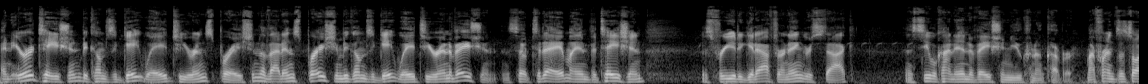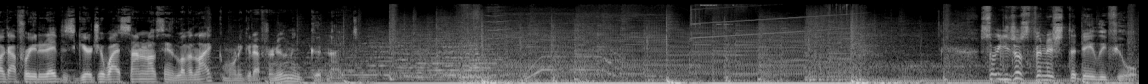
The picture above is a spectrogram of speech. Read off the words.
And irritation becomes a gateway to your inspiration, and that inspiration becomes a gateway to your innovation. And so today, my invitation is for you to get after an angry stack and see what kind of innovation you can uncover. My friends, that's all I got for you today. This is Garrett J. White signing off saying love and light. Good morning, good afternoon, and good night. So you just finished the Daily Fuel.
